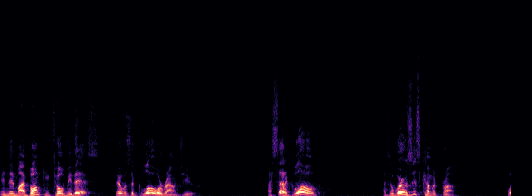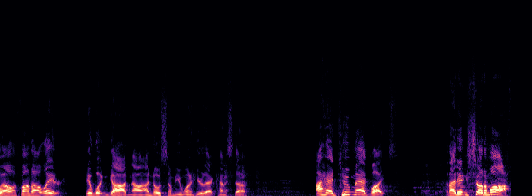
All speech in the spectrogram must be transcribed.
And then my bunkie told me this there was a glow around you. I said, A glow? I said, Where was this coming from? Well, I found out later. It wasn't God. Now, I know some of you want to hear that kind of stuff. I had two mag lights, and I didn't shut them off.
